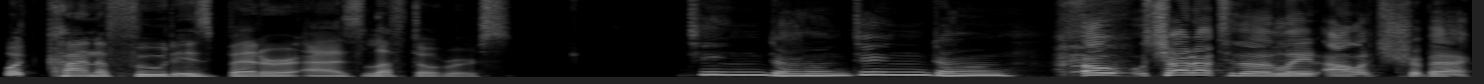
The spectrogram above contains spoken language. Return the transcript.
What kind of food is better as leftovers? ding dong ding dong oh shout out to the late alex trebek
